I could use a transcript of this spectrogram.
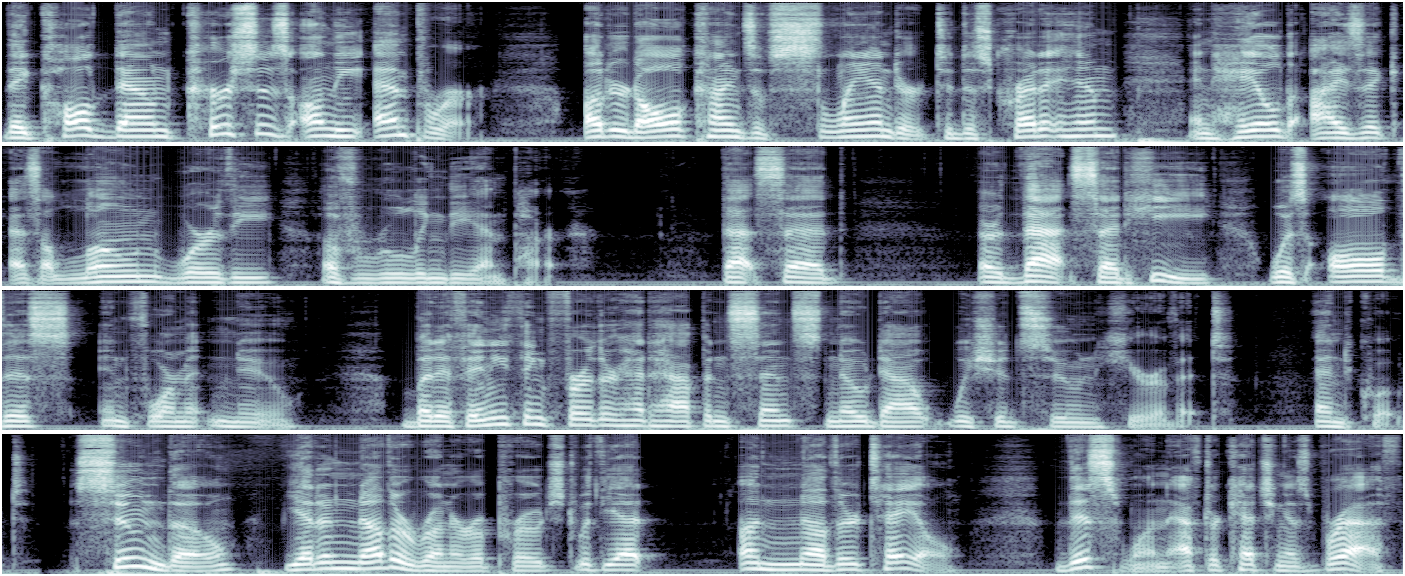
they called down curses on the emperor uttered all kinds of slander to discredit him, and hailed Isaac as alone worthy of ruling the empire. That said, or that said he, was all this informant knew. But if anything further had happened since, no doubt we should soon hear of it. Soon, though, yet another runner approached with yet another tale. This one, after catching his breath,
